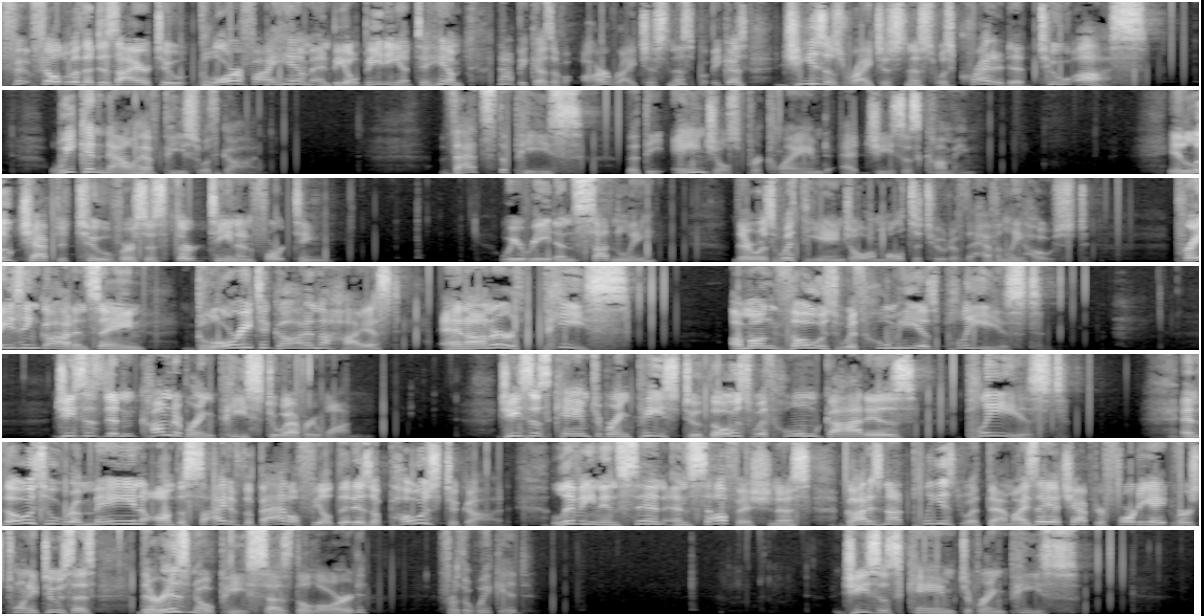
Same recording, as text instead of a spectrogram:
f- filled with a desire to glorify Him and be obedient to Him, not because of our righteousness, but because Jesus' righteousness was credited to us. We can now have peace with God. That's the peace that the angels proclaimed at Jesus' coming. In Luke chapter 2, verses 13 and 14, we read, And suddenly there was with the angel a multitude of the heavenly host, praising God and saying, Glory to God in the highest, and on earth peace among those with whom he is pleased. Jesus didn't come to bring peace to everyone. Jesus came to bring peace to those with whom God is pleased. And those who remain on the side of the battlefield that is opposed to God, living in sin and selfishness, God is not pleased with them. Isaiah chapter 48, verse 22 says, There is no peace, says the Lord, for the wicked. Jesus came to bring peace,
